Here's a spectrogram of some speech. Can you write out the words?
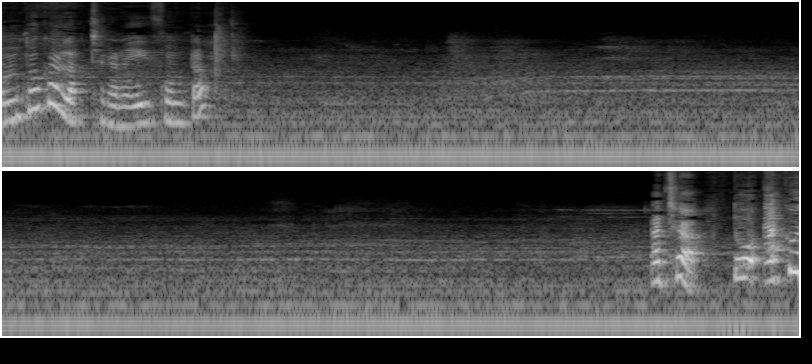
অন্ধকার লাগছে কেন এই ফোনটা আচ্ছা তো এখন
